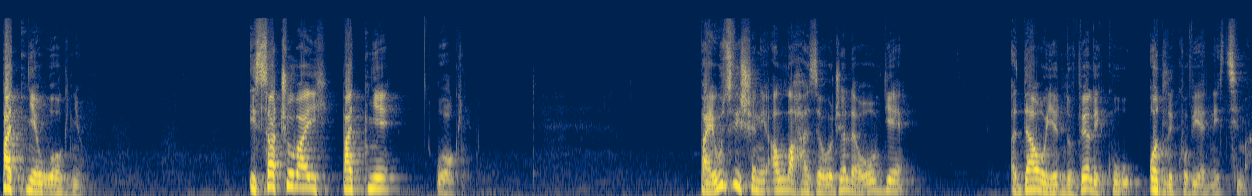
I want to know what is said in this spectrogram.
patnje u ognju. I sačuva ih patnje u ognju. Pa je uzvišeni Allah Azzawajal ovdje dao jednu veliku odliku vjernicima.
